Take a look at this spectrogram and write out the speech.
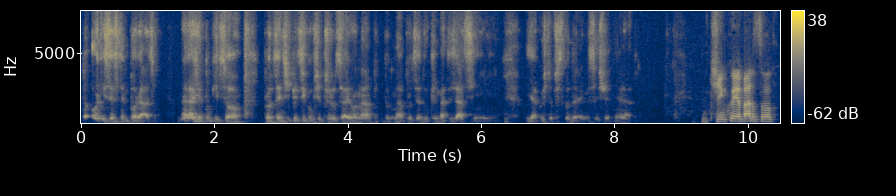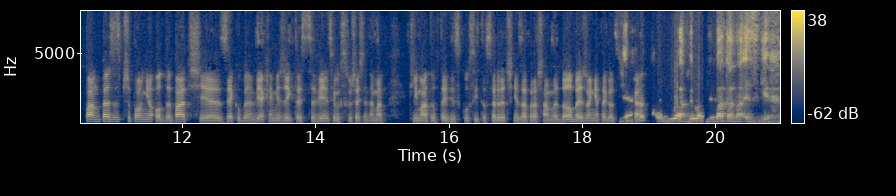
to oni sobie z tym poradzą. Na razie póki co procenci piecyków się przerzucają na, na procedur klimatyzacji i jakoś to wszystko dajemy sobie świetnie radę. Dziękuję bardzo. Pan prezes przypomniał o debacie z Jakubem Wiechem. Jeżeli ktoś chce więcej usłyszeć na temat klimatu w tej dyskusji, to serdecznie zapraszamy do obejrzenia tego odcinka. Ale była, była debata na SGH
